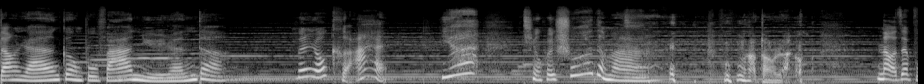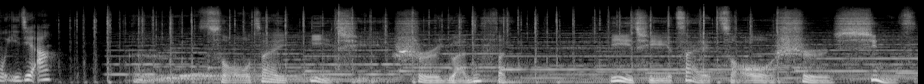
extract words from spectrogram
当然，更不乏女人的温柔可爱呀，挺会说的嘛。那当然了。那我再补一句啊。嗯，走在一起是缘分，一起再走是幸福。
